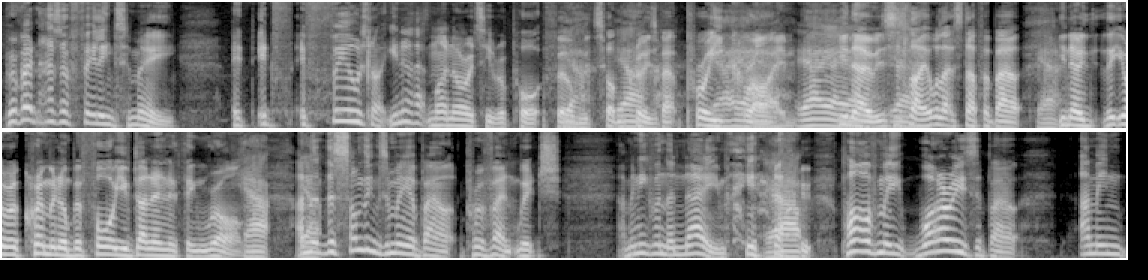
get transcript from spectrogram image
Prevent has a feeling to me. It, it it feels like you know that Minority Report film Yeah, with Tom yeah. Cruise about pre-crime. Yeah, yeah, yeah, you know, it's just like all that stuff about you know that you're a criminal before you've done anything wrong. Yeah, and there's something to me about Prevent which, I mean, even the name. You know, Yeah. part of me worries about. I mean,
